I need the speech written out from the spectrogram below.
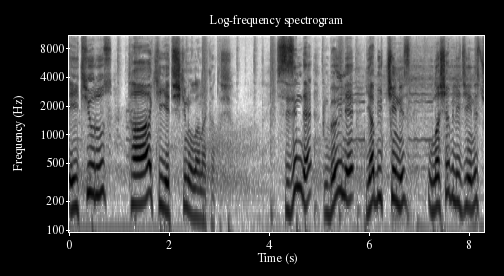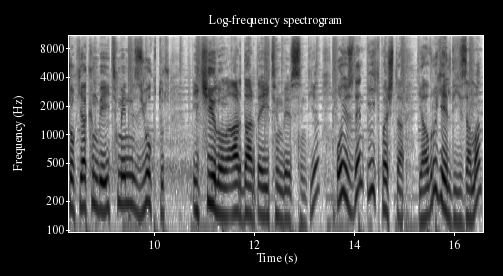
eğitiyoruz ta ki yetişkin olana kadar. Sizin de böyle ya bütçeniz ulaşabileceğiniz çok yakın bir eğitmeniniz yoktur. 2 yıl ona ard arda eğitim versin diye. O yüzden ilk başta yavru geldiği zaman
